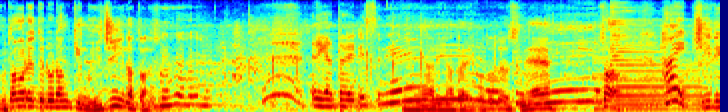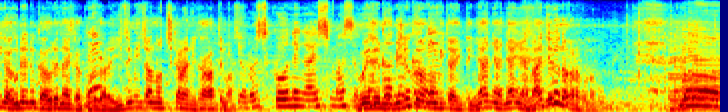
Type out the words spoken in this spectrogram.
歌われてるランキング1位になったんですよ。ありがたいですね、ね、ありがたいことですね。さあはい、CD が売れるか売れないかこれから泉ちゃんの力にかかってます。よろしくお願いします。上でもミルクが飲みたいってニャンニャンニャンニャン泣いてるんだから子供もも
